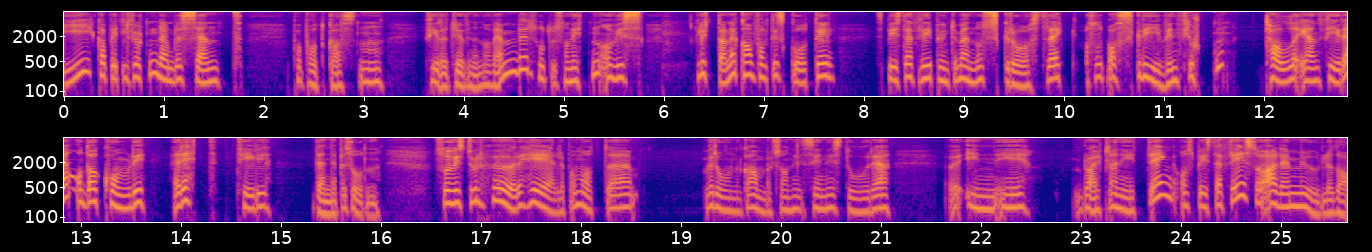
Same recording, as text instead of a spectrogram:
i kapittel 14. Den ble sendt på podkasten 24. november 2019, og hvis lytterne kan faktisk gå til spisdegfri.no skråstrek og så bare skrive inn 14, tallet 14, og da kommer de rett til den episoden. Så hvis du vil høre hele på en måte Veronica Ambertsson sin historie eh, inn i Bright Line Eating og Spis deg fri, så er det mulig da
